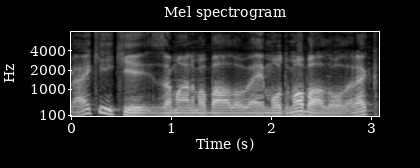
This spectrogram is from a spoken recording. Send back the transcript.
belki iki zamanıma bağlı ve moduma bağlı olarak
